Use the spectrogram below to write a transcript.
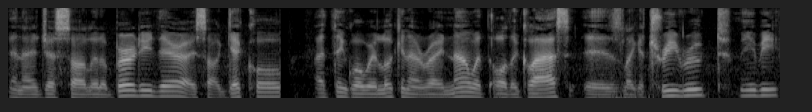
And I just saw a little birdie there, I saw a gecko. I think what we're looking at right now with all the glass is like a tree root, maybe.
